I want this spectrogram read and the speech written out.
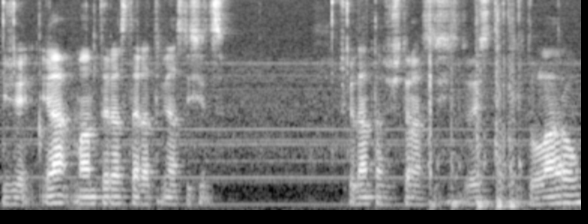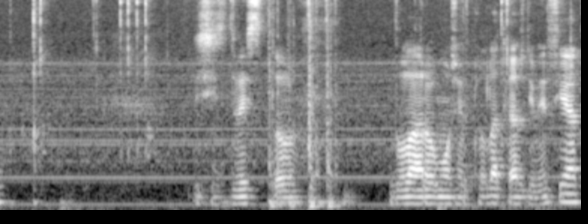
Čiže ja mám teraz teda 13 tisíc, počkaj dám tam, že 14 200 dolárov. 1200 dolárov môžem vkladať každý mesiac.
